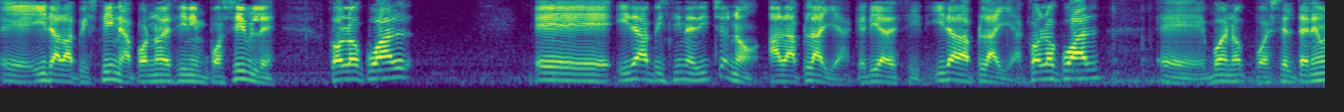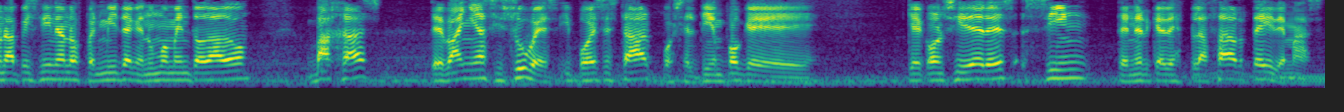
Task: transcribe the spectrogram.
eh, ir a la piscina, por no decir imposible. Con lo cual, eh, ir a la piscina, he dicho, no, a la playa, quería decir, ir a la playa. Con lo cual, eh, bueno, pues el tener una piscina nos permite que en un momento dado bajas, te bañas y subes y puedes estar pues el tiempo que, que consideres sin tener que desplazarte y demás.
